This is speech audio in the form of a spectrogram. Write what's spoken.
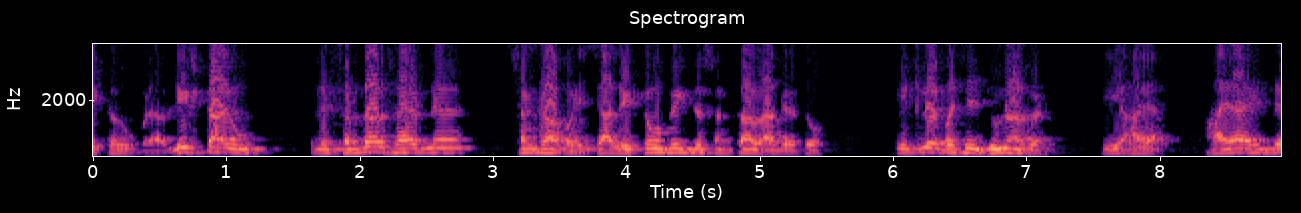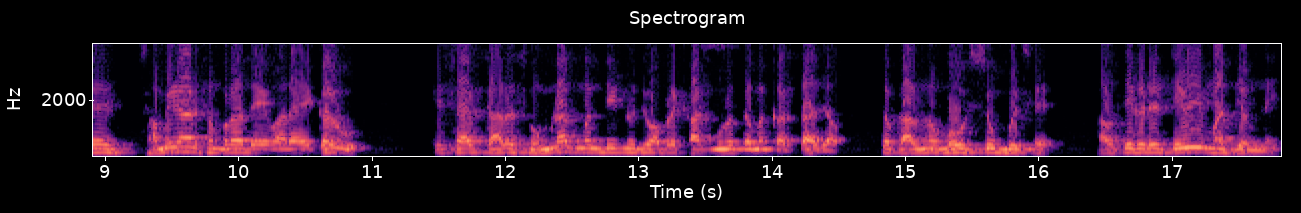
એ કરવું પડે. લિસ્ટ આવ્યું, એટલે સરદાર સાહેબને શંકા પડી કે આ લિસ્ટમાં કંઈક જો શંકા લાગે તો. એટલે પછી જુનાગઢ એ આયા. આયા એટલે સ્વામિનારાયણ સંપ્રદાય વાળાએ કહ્યું કે સાહેબ, કાલે સોમનાથ મંદિરનું જો આપણે ખાતમુહૂર્ત તમે કરતા જાઓ, તો કાલનો બહુ શુભ છે. આવતીકાલે ટીવી માધ્યમ નહીં.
